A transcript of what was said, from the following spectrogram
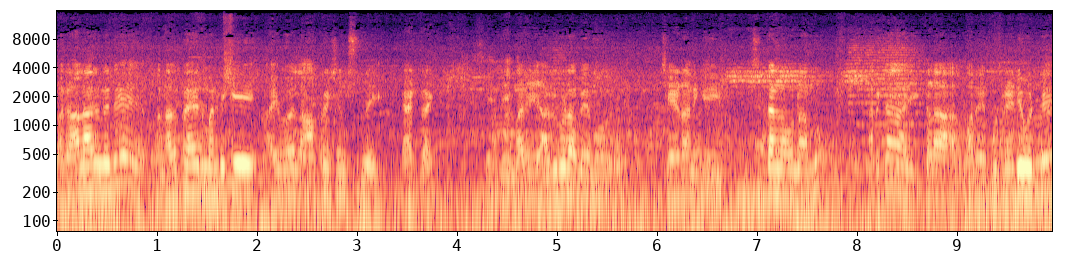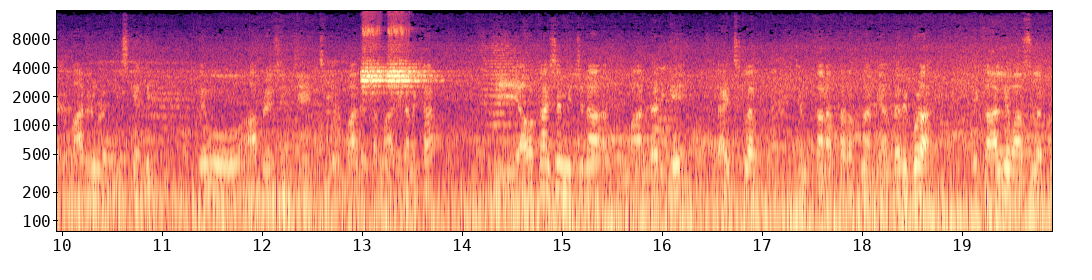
మరి అలాగనే నలభై ఐదు మందికి ఐఓఎల్ ఆపరేషన్స్ ఉన్నాయి క్యాట్రాక్ అది మరి అవి కూడా మేము చేయడానికి సిద్ధంగా ఉన్నాము. కనుక ఇక్కడ వారు ఎప్పుడు రెడీ ఉంటే వారిని కూడా తీసుకెళ్ళి మేము ఆపరేషన్ చేయించి బాధ్యత మాది కనుక. ఈ అవకాశం ఇచ్చిన మా అందరికీ రైట్స్ క్లబ్ జిమ్ఖానా తరఫున మీ అందరికీ కూడా ఈ కాలనీ వాసులకు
